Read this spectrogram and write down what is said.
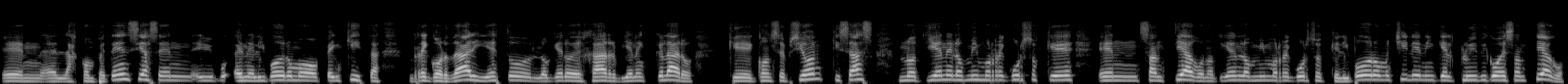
en, las competencias en, en el hipódromo penquista. Recordar, y esto lo quiero dejar bien en claro, que Concepción quizás no tiene los mismos recursos que en Santiago, no tiene los mismos recursos que el Hipódromo Chile ni que el Club Hípico de Santiago.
